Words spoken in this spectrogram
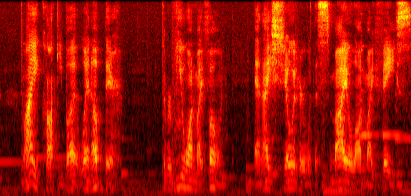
my cocky butt went up there, the review on my phone, and I showed her with a smile on my face.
